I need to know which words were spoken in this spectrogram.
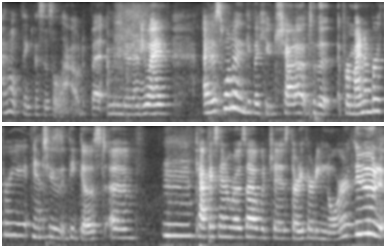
I don't think this is allowed, but I'm gonna do it anyway. I just want to give a huge shout out to the for my number three Yes. to the ghost of Mm, Cafe Santa Rosa, which is 3030 North. dude,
